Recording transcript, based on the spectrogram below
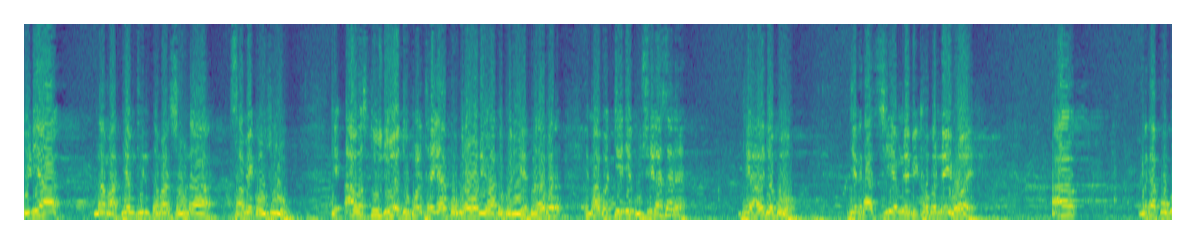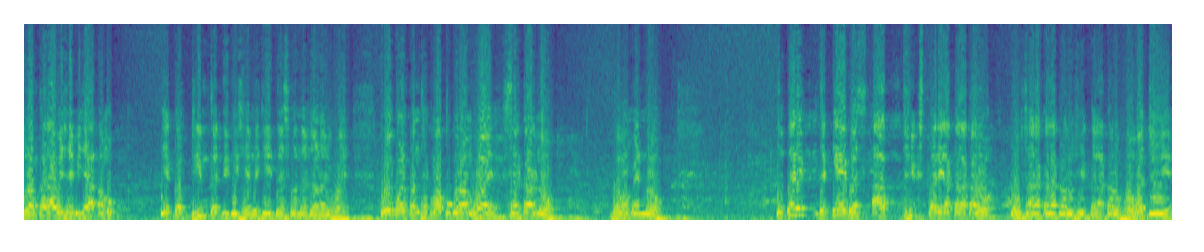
મીડિયાના માધ્યમથી તમારા સૌના સામે કહું છું કે આ વસ્તુ જો હજુ પણ થઈ આ પ્રોગ્રામોની વાતો કરીએ. બરાબર? એમાં વચ્ચે જે ઘૂસેલા છે ને, જે આયોજકો, જે કદાચ સીએમને બી ખબર નહીં હોય આ બધા પ્રોગ્રામ કરાવે છે. બીજા અમુક એક ટીમ કરી દીધી છે જે દસ પંદર જણાની હોય. કોઈ પણ પંથકમાં પ્રોગ્રામ હોય, સરકારનો ગવર્મેન્ટનો તો દરેક જગ્યાએ બસ આ ફિક્સ કરેલા કલાકારો. બહુ સારા કલાકારો છે. કલાકારો હોવા જ જોઈએ.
